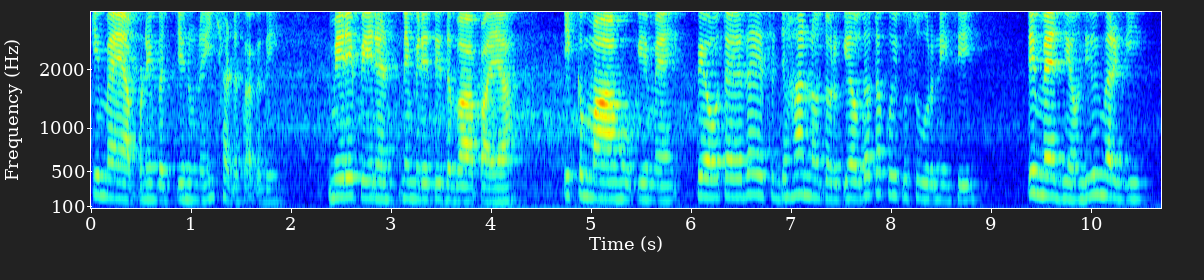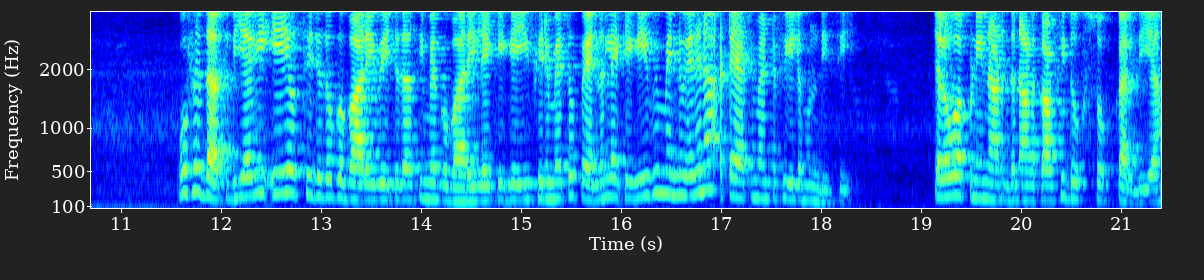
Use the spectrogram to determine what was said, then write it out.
ਕਿ ਮੈਂ ਆਪਣੇ ਬੱਚੇ ਨੂੰ ਨਹੀਂ ਛੱਡ ਸਕਦੀ। ਮੇਰੇ ਪੇਰੈਂਟਸ ਨੇ ਮੇਰੇ ਤੇ ਦਬਾਅ ਪਾਇਆ। ਇੱਕ ਮਾਂ ਹੋ ਕੇ ਮੈਂ, ਪਿਓ ਤਾਂ ਇਹਦਾ ਇਸ ਜਹਾਨੋਂ ਤੁਰ ਗਿਆ, ਉਹਦਾ ਤਾਂ ਕੋਈ ਕਸੂਰ ਨਹੀਂ ਸੀ। ਤੇ ਮੈਂ ਜਿਉਂਦੀ ਹੋਈ ਮਰ ਗਈ। ਉਹ ਫਿਰ ਦੱਸਦੀ ਆ ਵੀ ਇਹ ਉੱਥੇ ਜਦੋਂ ਗੁਬਾਰੇ ਵੇਚਦਾ ਸੀ, ਮੈਂ ਗੁਬਾਰੇ ਲੈ ਕੇ ਗਈ, ਫਿਰ ਮੈਂ ਤੋਂ ਪੈਨ ਲੈ ਕੇ ਗਈ ਵੀ ਮੈਨੂੰ ਇਹਦੇ ਨਾਲ ਅਟੈਚਮੈਂਟ ਫੀਲ ਹੁੰਦੀ ਸੀ। ਚਲੋ ਉਹ ਆਪਣੀ ਨਣਦ ਨਾਲ ਕਾਫੀ ਦੁੱਖ ਸੁੱਖ ਕਰਦੀ ਆ।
